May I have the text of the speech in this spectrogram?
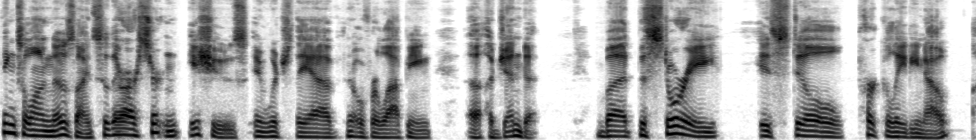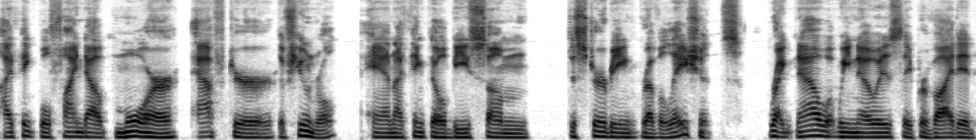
things along those lines. So there are certain issues in which they have an overlapping uh, agenda. But the story is still percolating out. I think we'll find out more after the funeral. And I think there'll be some disturbing revelations. Right now, what we know is they provided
